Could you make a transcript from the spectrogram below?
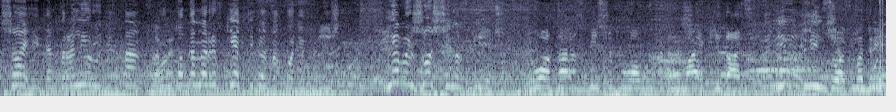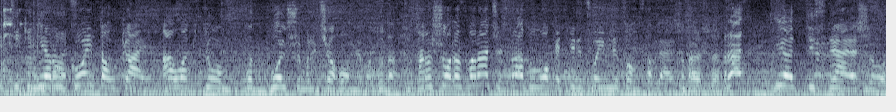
но чуть на отшаге. Контролируй дистанцию. Он только на рывке к тебе заходит ближе. Левый жестче навстречу. Його зараз більше було виходу немає кидати. І в клінчі, смотри, не рукой толкай, а локтем, вот большим рычагом его туда. Хорошо разворачиваешь, сразу локоть перед своим лицом вставляешь. Вот так. Раз и оттесняешь его.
